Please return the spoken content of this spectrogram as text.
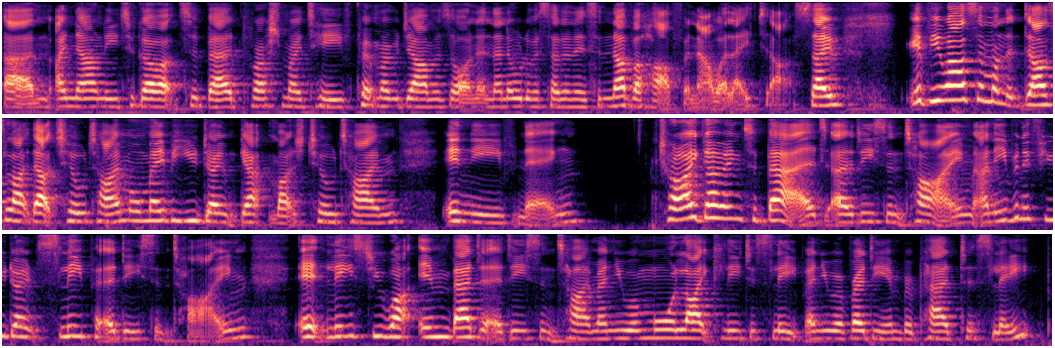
um, I now need to go up to bed, brush my teeth, put my pajamas on, and then all of a sudden it's another half an hour later. So if you are someone that does like that chill time, or maybe you don't get much chill time in the evening, try going to bed at a decent time and even if you don't sleep at a decent time at least you are in bed at a decent time and you are more likely to sleep and you are ready and prepared to sleep.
